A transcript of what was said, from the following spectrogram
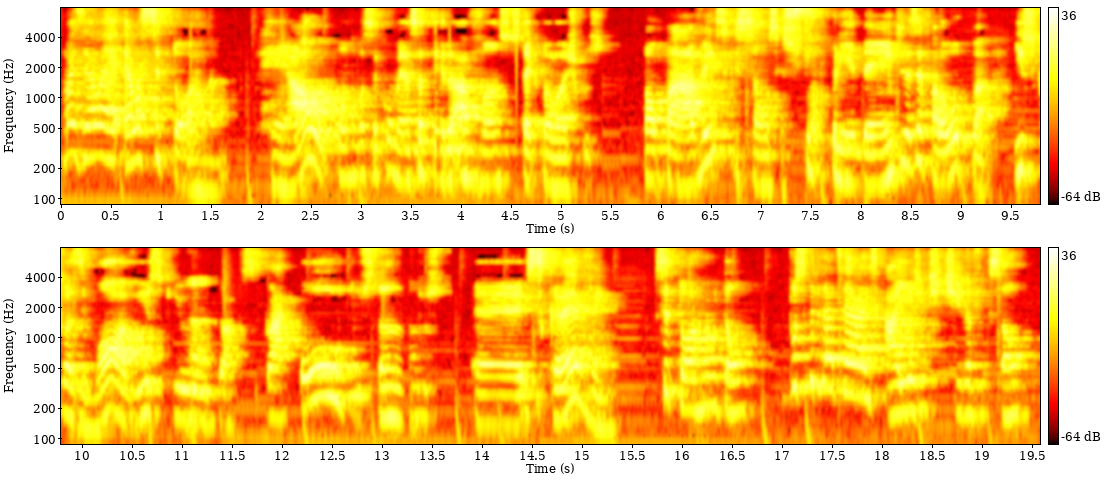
mas ela, é- ela se torna real quando você começa a ter avanços tecnológicos palpáveis, que são assim, surpreendentes, aí você fala, opa, isso que o Asimov, isso que o Arthur C. Clarke, outros tantos é, escrevem, se tornam, então, possibilidades reais. Aí a gente tira a ficção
